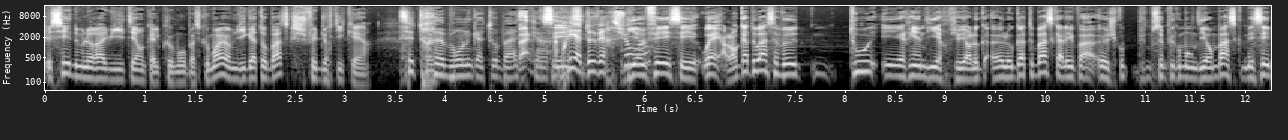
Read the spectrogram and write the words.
Essayez de me le réhabiliter en quelques mots, parce que moi, on me dit gâteau basque, je fais de l'urticaire. C'est très bon le gâteau basque. Bah, Après, il y a deux versions. Bien hein. fait, c'est. Ouais, alors gâteau basque, ça veut tout et rien dire. Je veux dire, le, euh, le gâteau basque, elle est pas. euh, je ne sais plus comment on dit en basque, mais c'est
